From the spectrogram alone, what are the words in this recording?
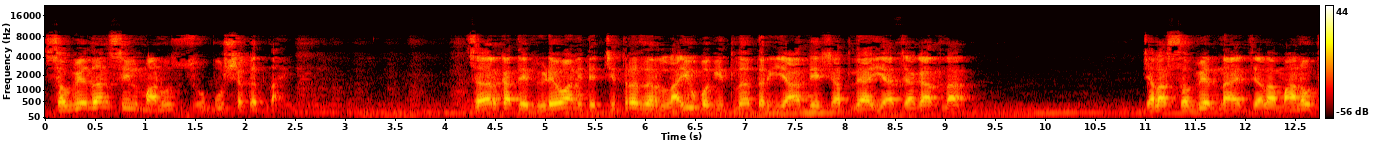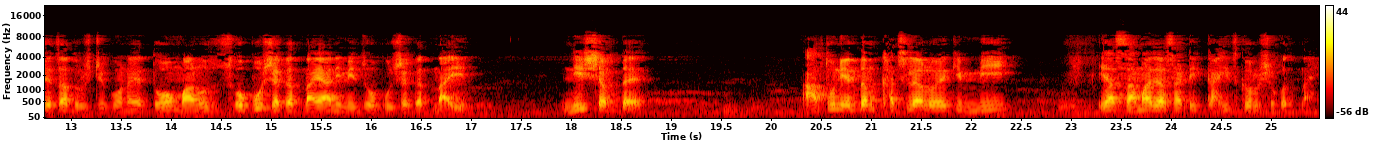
संवेदनशील माणूस झोपू शकत नाही. जर का ते व्हिडिओ आणि ते चित्र जर लाईव्ह बघितलं तर या देशातल्या या जगातला ज्याला संवेदना आहे ज्याला मानवतेचा दृष्टिकोन आहे तो माणूस झोपू शकत नाही आणि मी झोपू शकत नाही. निशब्द आहे. आतून एकदम खचलेलो आहे की मी या समाजासाठी काहीच करू शकत नाही.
